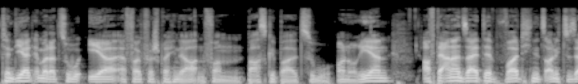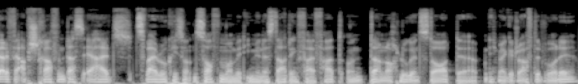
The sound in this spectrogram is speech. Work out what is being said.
tendiere halt immer dazu, eher erfolgversprechende Arten von Basketball zu honorieren. Auf der anderen Seite wollte ich ihn jetzt auch nicht zu sehr dafür abstrafen, dass er halt zwei Rookies und einen Sophomore mit ihm in der Starting Five hat und dann noch Lugan Stort, der nicht mehr gedraftet wurde.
